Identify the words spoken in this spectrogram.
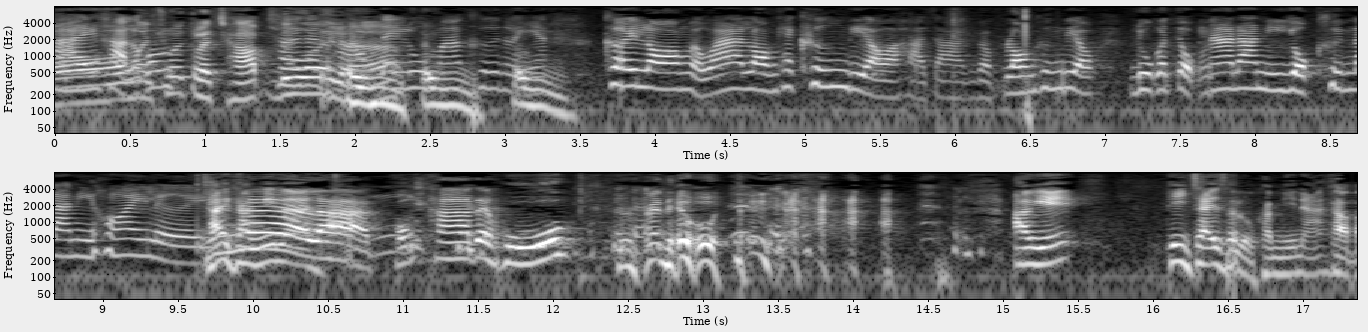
ใช่ค่ะแล้วก็ มันช่วยกระชับใช่ด้วยจะเหรอ ทำได้รูปมากขึ้นอะไรเงี้ยเคยลองแบบว่าลองแค่ครึ่งเดียวอะค่ะอาจารย์แบบลองครึ่งเดียว ดูกระจกหน้าด้านนี้ยกขึ้นด้านนี้ห้อยเลย ใช่ครั้งนี้เลยแล่ะ ผมทาแต่หู เดี๋ยวเอางี้พี่ใช้สรุปคำนี้นะ ครับ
